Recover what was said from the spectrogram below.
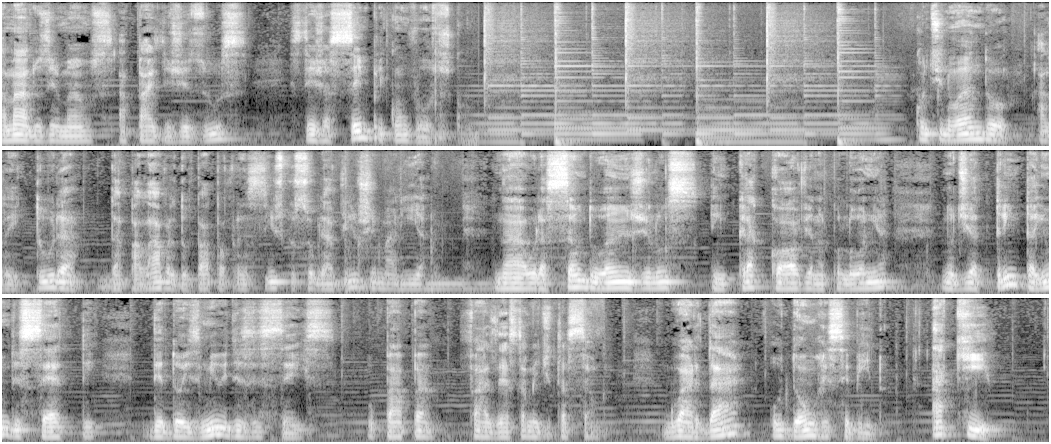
Amados irmãos, a paz de Jesus esteja sempre convosco. Continuando a leitura da palavra do Papa Francisco sobre a Virgem Maria, na oração do Ângelus em Cracóvia, na Polônia, no dia 31 de setembro de 2016. O Papa faz esta meditação. Guardar o dom recebido. Aqui,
